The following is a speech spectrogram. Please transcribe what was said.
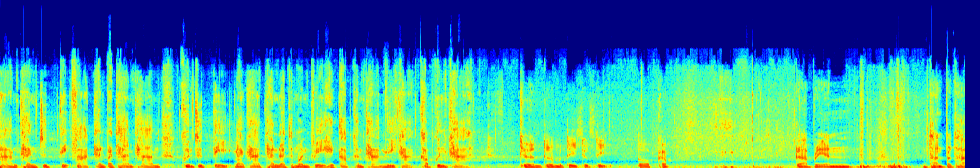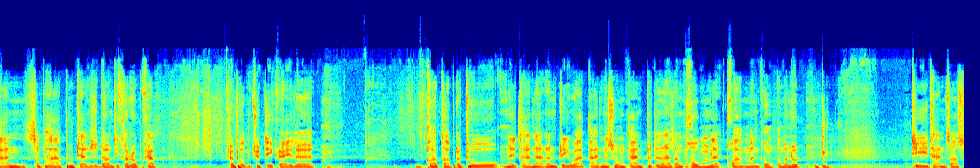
ถามท่านจุติฝากท่านประธานถามคุณจุตินะคะ ท่านรัฐมนตรีให้ตอบคำถามนี้ค่ะ ขอบคุณค่ะ เชิญรัฐมนตรีจุติตอบครับกราบเรียนท่านประธานสภาผู้แทนราษฎรที่เคารพครับกระผมจุติไกรเลิกษ์ ขอตอบกระทู้ในฐานะรัฐมนตรีว่าการกระทรวงการพัฒนาสังคม และความมั่นคงของมนุษย์ ที่ท่านสส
